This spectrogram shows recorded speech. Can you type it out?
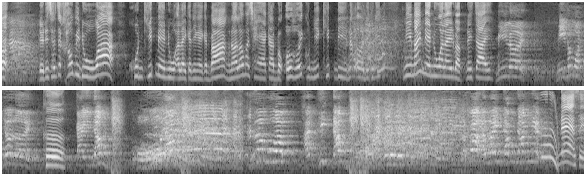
อ เดี๋ยวดิฉันจะเข้าไปดูว่า คุณคิดเมนูอะไรกันยังไงกันบ้างนะ แล้วมาแชร์กันบอกเออเฮ้ย คนนี้คิดดีนะเออดีคนนี้มีไหมเมนูอะไรแบบในใจ มีเลย มีทั้งหมดเยอะเลย คือ ไก่ดำโอ้โหดำ เนื้อวัวผัดพริกดำ แล้วก็อะไรดำๆเนี่ย แน่สิ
